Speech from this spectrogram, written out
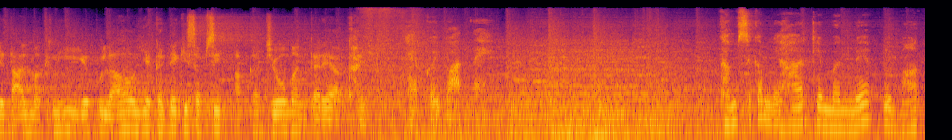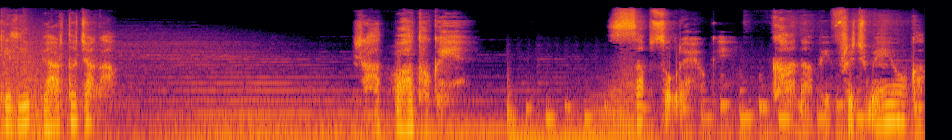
ये दाल मखनी ये पुलाव ये गट्टे की सब्ज़ी आपका जो मन करे आप खाइए। है कोई बात नहीं। कम से कम निहार के मन में अपनी माँ के लिए प्यार तो जगा। रात बहुत हो गई है। सब सो रहे होंगे। खाना भी फ्रिज में ही होगा।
